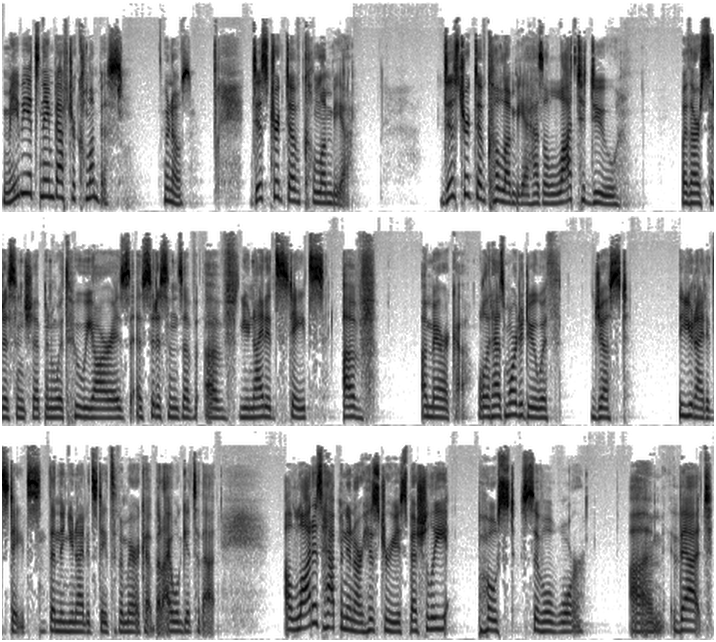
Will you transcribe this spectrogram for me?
Maybe it's named after Columbus. Who knows? District of Columbia. District of Columbia has a lot to do with our citizenship and with who we are as, as citizens of, of United States of America. Well, it has more to do with just the United States than the United States of America, but I will get to that. A lot has happened in our history, especially post Civil War, um, that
